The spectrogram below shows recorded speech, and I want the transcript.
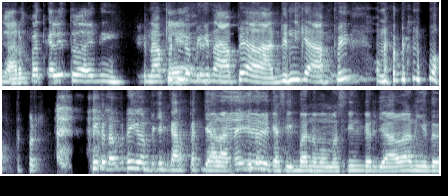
karpet kali itu anjing. Kenapa nggak bikin HP Aladin kayak HP? Kenapa motor? Ini kenapa dia gak bikin karpet jalan aja gitu dikasih ban sama mesin biar jalan gitu.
